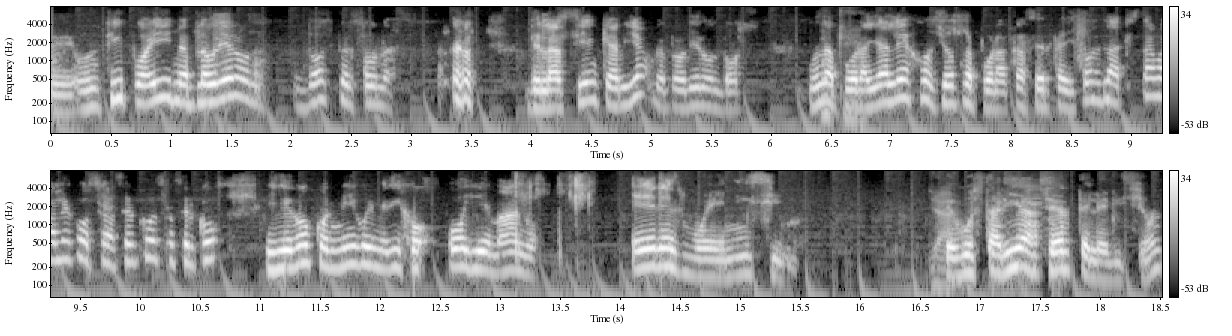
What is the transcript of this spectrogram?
eh, un tipo ahí, me aplaudieron dos personas. de las 100 que había, me aplaudieron dos. Una por allá lejos y otra por acá cerca. Y entonces la que estaba lejos se acercó, se acercó y llegó conmigo y me dijo, oye, mano, eres buenísimo. ¿Te gustaría hacer televisión?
